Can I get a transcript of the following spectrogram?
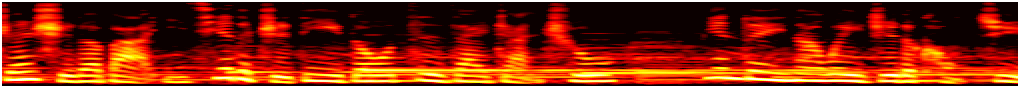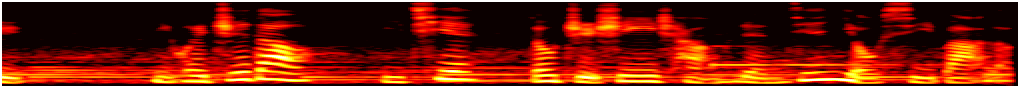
真实的把一切的质地都自在展出，面对那未知的恐惧，你会知道，一切都只是一场人间游戏罢了。”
